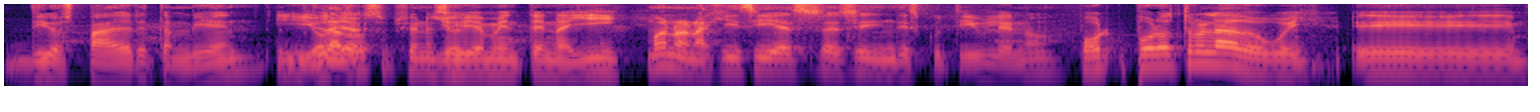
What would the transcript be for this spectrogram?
Dios Padre también. Y, las dos opciones. y sí. obviamente en allí. Bueno, Najee sí es, es indiscutible, ¿no? Por, por otro lado, güey, eh,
